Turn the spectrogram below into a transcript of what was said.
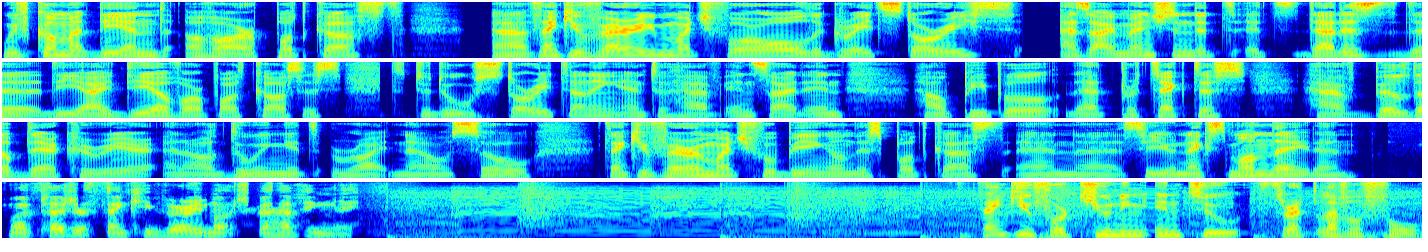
We've come at the end of our podcast. Uh, thank you very much for all the great stories. As I mentioned it, it's that is the the idea of our podcast is to do storytelling and to have insight in how people that protect us have built up their career and are doing it right now. So thank you very much for being on this podcast and uh, see you next Monday then. My pleasure. Thank you very much for having me. Thank you for tuning into Threat Level 4.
